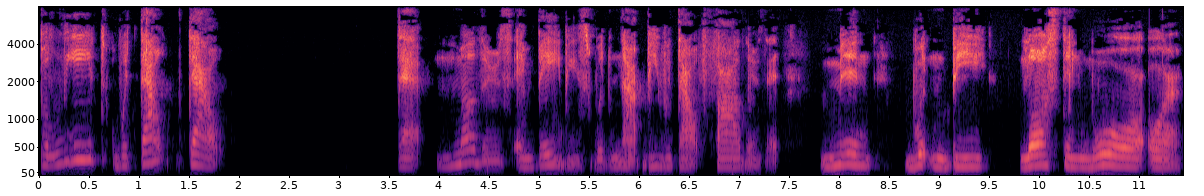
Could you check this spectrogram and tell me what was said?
Believed without doubt that mothers and babies would not be without fathers, that men wouldn't be lost in war or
